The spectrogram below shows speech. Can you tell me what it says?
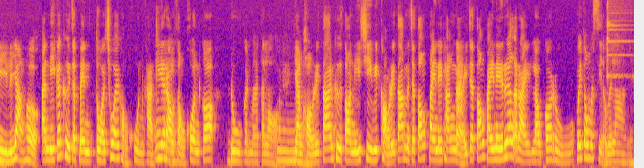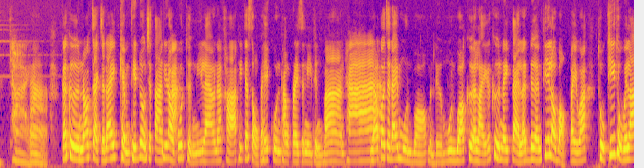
ดีหรือยังเหอะ อันนี้ก็คือจะเป็นตัวช่วยของคุณค่ะ ที่อืมเราสองคนก็ ดูกันมาตลอดอืมอย่างของริต้าคือตอนนี้ชีวิตของริต้ามันจะต้องไปในทางไหน จะต้องไปในเรื่องอะไร เราก็รู้ไม่ต้องมาเสียเวลาไงใช่อ่าก็คือนอกจากจะได้เข็มทิศดวงชะตาที่เราค่ะพูดถึงนี้แล้วนะคะ ที่จะส่งไปให้คุณทางไปรษณีย์ถึงบ้านค่ะแล้วก็จะได้มูนวอล์กเหมือนเดิมมูนวอล์กคืออะไรก็คือในแต่ละเดือนที่เราบอกไปว่า ถูกที่ถูกเวลา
